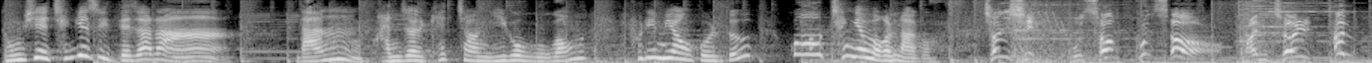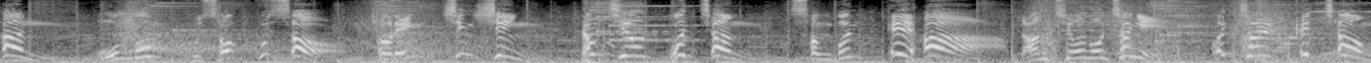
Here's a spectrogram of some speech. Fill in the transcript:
동시에 챙길 수 있대잖아. 난 관절 캐청 2090 프리미엄 골드 꼭 챙겨 먹으려고. 전신 구석구석 관절 탄탄 온몸 구석구석 혈행 싱싱 남치원 원창 성분 해하 남치원 원창의 관절 쾌청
